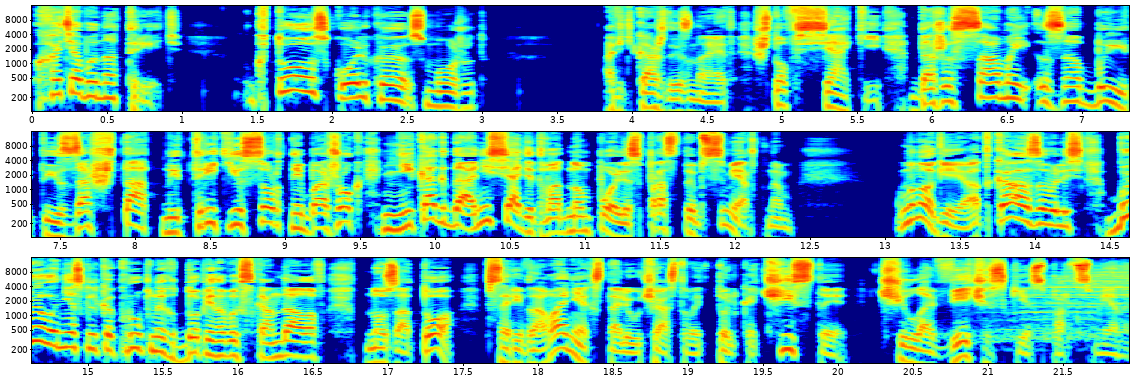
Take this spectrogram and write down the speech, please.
хотя бы на треть. Кто сколько сможет. А ведь каждый знает, что всякий, даже самый забытый, заштатный, третьесортный божок никогда не сядет в одном поле с простым смертным. Многие отказывались, было несколько крупных допиновых скандалов, но зато в соревнованиях стали участвовать только чистые, человеческие спортсмены.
